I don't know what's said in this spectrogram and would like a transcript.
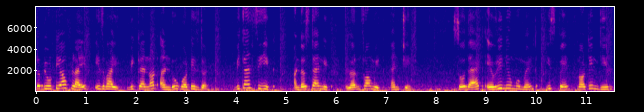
The beauty of life is while we cannot undo what is done, we can see it, understand it, learn from it, and change. So that every new moment is spent not in guilt,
